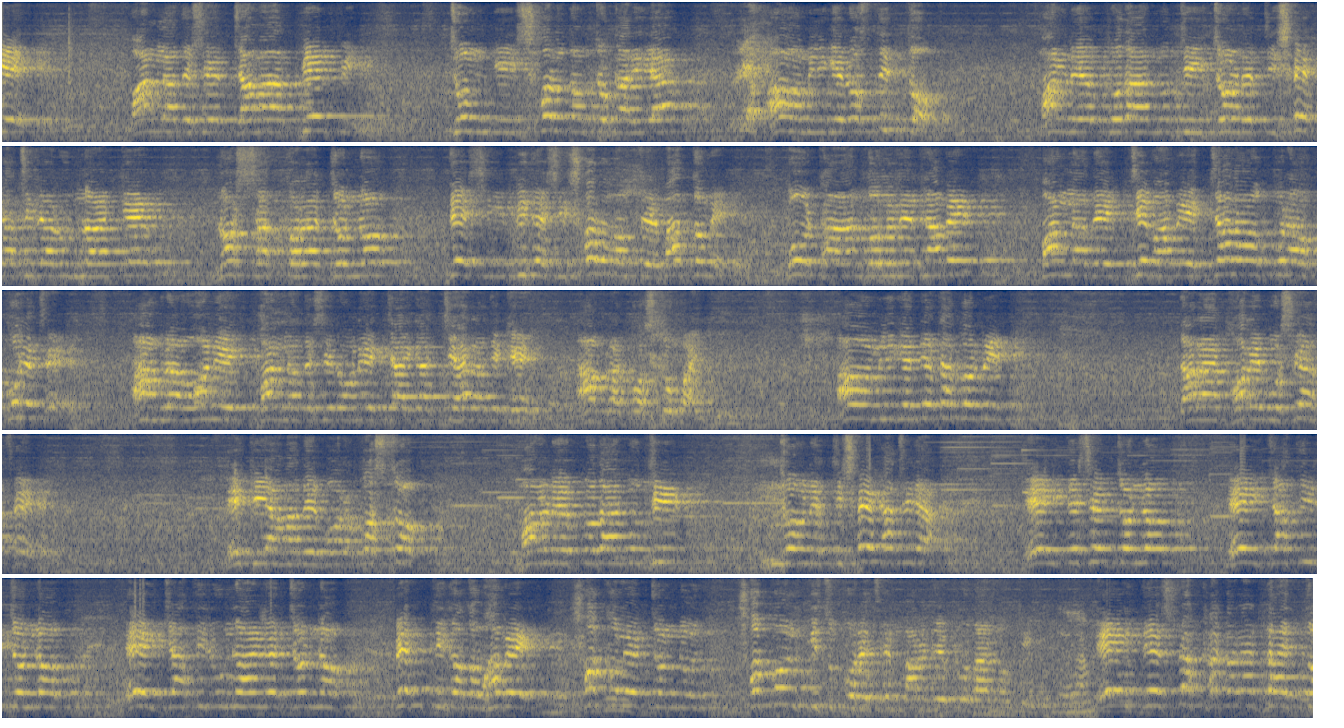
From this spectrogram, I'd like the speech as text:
আজকে বাংলাদেশের জামাত বিএনপি জঙ্গি ষড়যন্ত্রকারীরা আওয়ামী লীগের অস্তিত্ব, মাননীয় প্রধানমন্ত্রী জননেত্রী শেখ হাসিনার উন্নয়নকে নস্বাত করার জন্য দেশি বিদেশি ষড়যন্ত্রের মাধ্যমে গোটা আন্দোলনের নামে বাংলাদেশ যেভাবে জ্বালাও পোড়াও করেছে, আমরা অনেক বাংলাদেশের অনেক জায়গার চেহারা দেখে আমরা কষ্ট পাই। আওয়ামী লীগের নেতা কর্মী তারা ঘরে বসে আছে, এটি আমাদের বড় কষ্ট। মাননীয় প্রধানমন্ত্রী, জননেত্রী শেখ হাসিনা, এই দেশের জন্য, এই জাতির জন্য, এই জাতির উন্নয়নের জন্য ব্যক্তিগতভাবে সকলের জন্য সকল কিছু করেছেন মাননীয় প্রধানমন্ত্রী। এই দেশ রক্ষা করার দায়িত্ব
